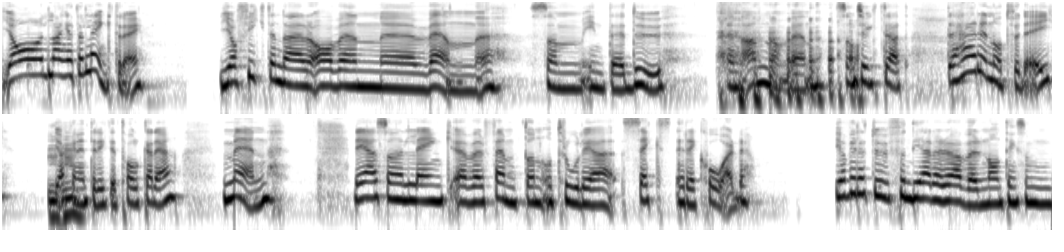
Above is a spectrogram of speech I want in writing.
Jag har langat en länk till dig. Jag fick den där av en eh, vän som inte är du. En annan vän som tyckte att det här är något för dig. Jag kan inte riktigt tolka det. Men det är alltså en länk över 15 otroliga sexrekord. Jag vill att du funderar över någonting som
